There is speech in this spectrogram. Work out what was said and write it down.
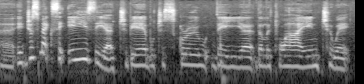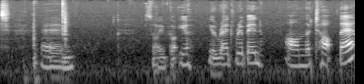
uh, it just makes it easier to be able to screw the uh, the little eye into it. Um, so you've got your your red ribbon on the top there.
